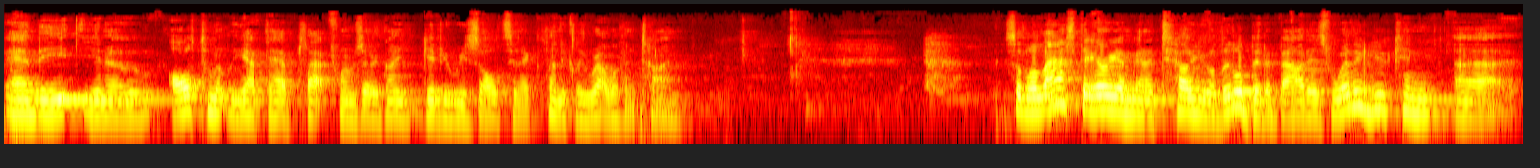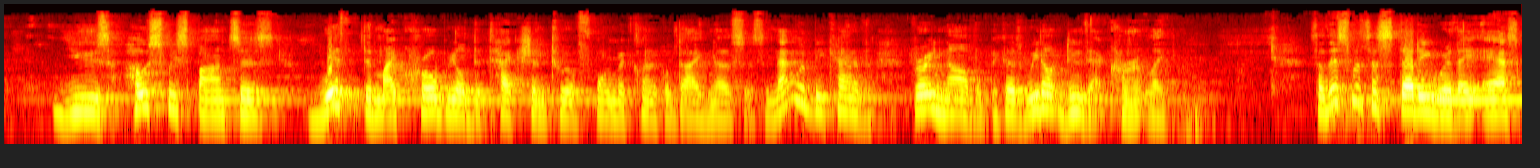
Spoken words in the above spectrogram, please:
And the, you know, ultimately you have to have platforms that are going to give you results in a clinically relevant time. So the last area I'm going to tell you a little bit about is whether you can uh, use host responses with the microbial detection to inform a clinical diagnosis. And that would be kind of very novel because we don't do that currently. So, this was a study where they asked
